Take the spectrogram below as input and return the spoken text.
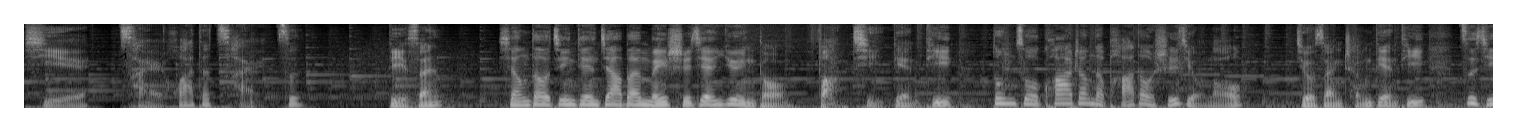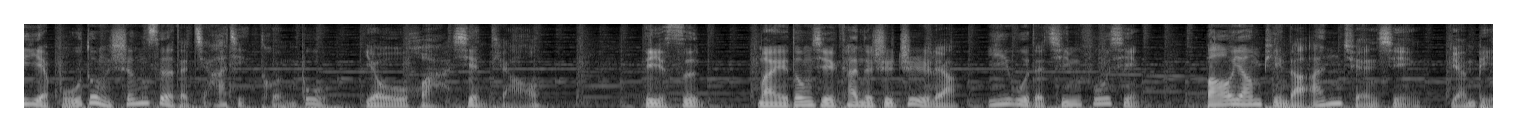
写“采花”的“采”字。第三。想到今天加班没时间运动，放弃电梯，动作夸张地爬到十九楼，就算乘电梯，自己也不动声色地夹紧臀部，优化线条。第四，买东西看的是质量，衣物的亲肤性，保养品的安全性远比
